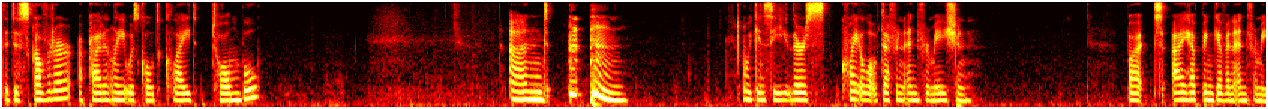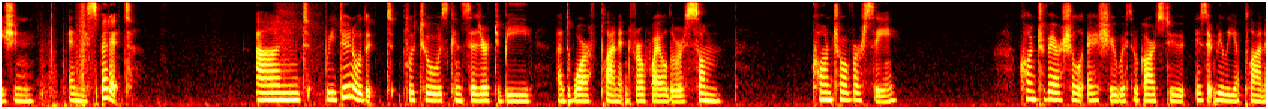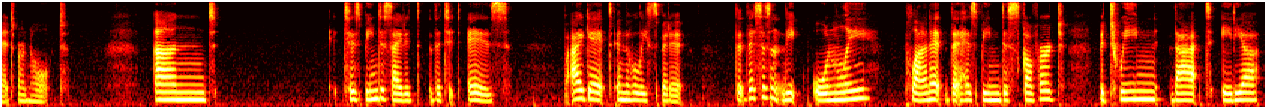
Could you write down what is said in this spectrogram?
The discoverer apparently was called Clyde Tombaugh. And we can see there's quite a lot of different information. But I have been given information in the spirit. And we do know that Pluto is considered to be a dwarf planet, and for a while there was some controversy, controversial issue with regards to is it really a planet or not. And it has been decided that it is, but I get in the Holy Spirit that this isn't the only planet that has been discovered between that area,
